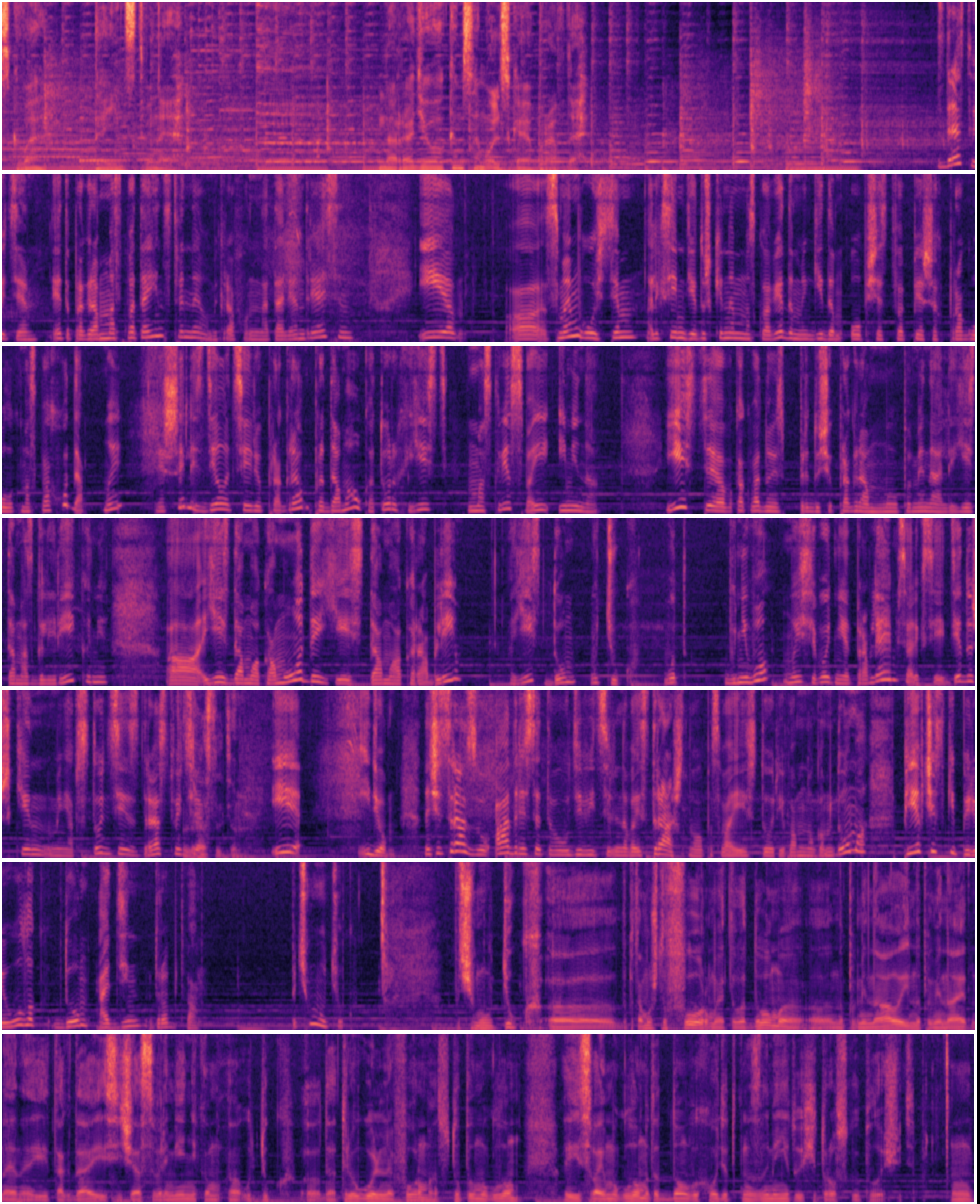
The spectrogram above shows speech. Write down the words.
Москва таинственная. На радио «Комсомольская правда». Здравствуйте, это программа «Москва таинственная», у микрофона Наталья Андреасин. И э, с моим гостем Алексеем Дедушкиным, москвоведом и гидом общества пеших прогулок Москвохода, мы решили сделать серию программ про дома, у которых есть в Москве свои имена. Есть, э, как в одной из предыдущих программ мы упоминали, есть дома с галерейками, а, есть дома-комоды, есть дома-корабли, а есть дом-утюг. Вот в него мы сегодня отправляемся. Алексей Дедушкин у меня в студии. Здравствуйте. Здравствуйте. И идем. Значит, сразу адрес этого удивительного и страшного по своей истории во многом дома. Певческий переулок, дом 1, дробь 2. Почему утюг? Почему утюг? Э, да потому что форма этого дома э, напоминала и напоминает, наверное, и тогда, и сейчас современникам э, утюг. Да, треугольная форма с тупым углом, и своим углом этот дом выходит на знаменитую Хитровскую площадь.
